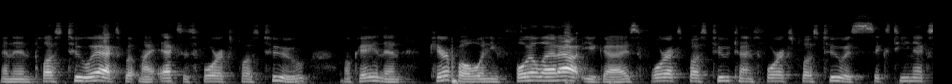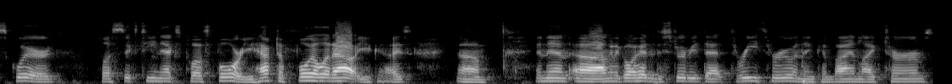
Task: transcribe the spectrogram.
and then plus 2x, but my x is 4x plus 2. Okay, and then careful, when you FOIL that out, you guys, 4x plus 2 times 4x plus 2 is 16x squared plus 16x plus 4. You have to FOIL it out, you guys. Um, and then uh, I'm going to go ahead and distribute that 3 through and then combine like terms.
